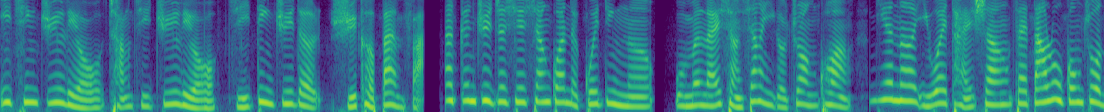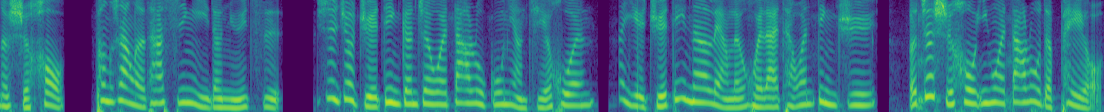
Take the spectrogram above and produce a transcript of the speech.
依亲居留、长期居留及定居的许可办法。那根据这些相关的规定呢，我们来想象一个状况：今天呢，一位台商在大陆工作的时候，碰上了他心仪的女子，于是就决定跟这位大陆姑娘结婚。那也决定呢，两人回来台湾定居。而这时候，因为大陆的配偶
